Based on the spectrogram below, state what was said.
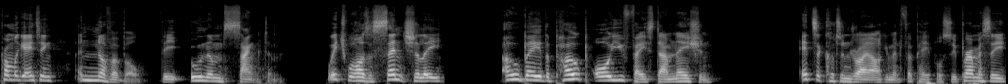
promulgating another bull, the Unam Sanctam, which was essentially obey the Pope or you face damnation. It's a cut and dry argument for papal supremacy,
